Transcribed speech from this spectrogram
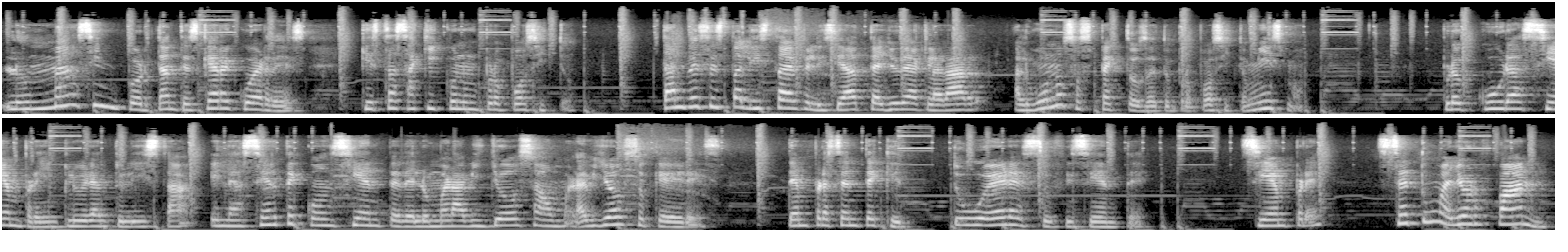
lo más importante es que recuerdes que estás aquí con un propósito. Tal vez esta lista de felicidad te ayude a aclarar algunos aspectos de tu propósito mismo. Procura siempre incluir en tu lista el hacerte consciente de lo maravillosa o maravilloso que eres. Ten presente que tú eres suficiente. Siempre sé tu mayor fan.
